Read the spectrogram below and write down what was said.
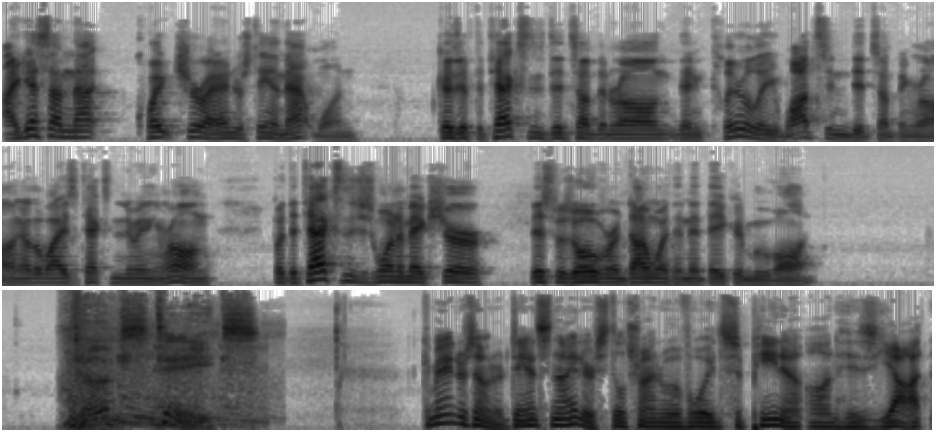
I guess I'm not quite sure I understand that one. Because if the Texans did something wrong, then clearly Watson did something wrong. Otherwise, the Texans didn't do anything wrong. But the Texans just wanted to make sure this was over and done with and that they could move on. Tux takes. Commanders owner Dan Snyder still trying to avoid subpoena on his yacht.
